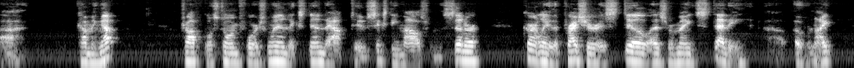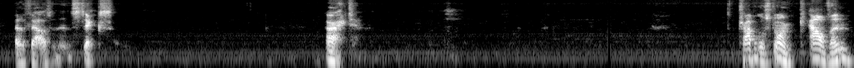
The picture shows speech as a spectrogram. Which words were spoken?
uh, coming up. Tropical storm force wind extend out to 60 miles from the center. Currently, the pressure is still has remained steady uh, overnight at 1006. All right. Tropical storm Calvin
